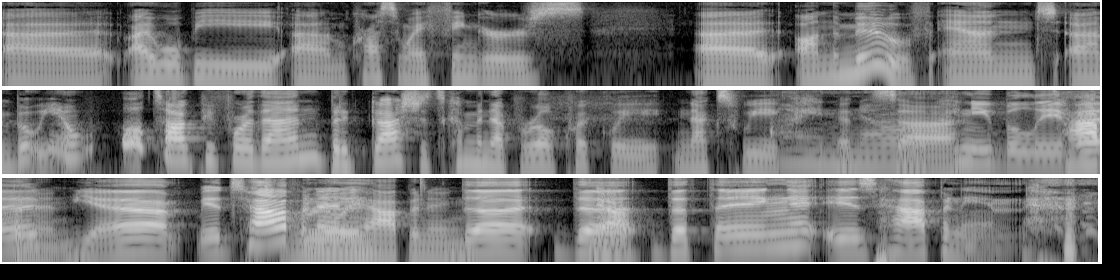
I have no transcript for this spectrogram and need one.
uh i will be um crossing my fingers uh, on the move. And um, but you know we'll talk before then. But gosh, it's coming up real quickly next week. I know. It's, uh, Can you believe it's happening? it? Yeah, it's happening. Really happening. The the Yeah. the thing is happening.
